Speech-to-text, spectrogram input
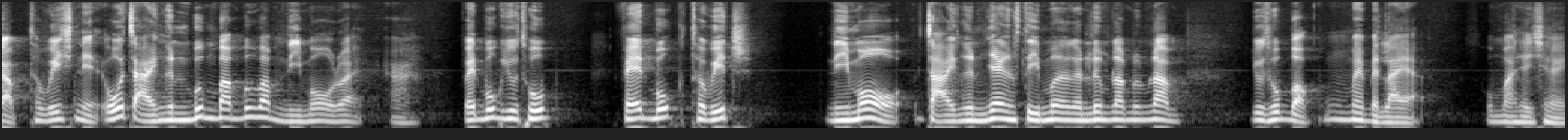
กับ Twitch เนี่ยโอ้จ่ายเงินบึ้มบั้มบึ้มบั้ม Nimo ด้วยอะ Facebook YouTube Facebook Twitch Nimo จ่ายเงินแย่งสตรีมเมอร์กันลืมล่ำลืมล่ำ YouTube บอกไม่เป็นไรอะผมมาเฉย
